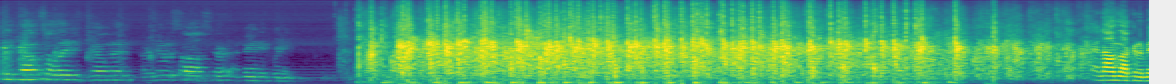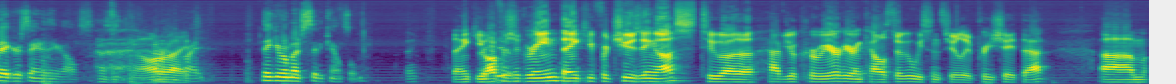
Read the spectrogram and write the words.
City Council, ladies and gentlemen, our newest officer, Amanda Green. And I'm not going to make her say anything else. All right. Thank you very much, City Council. Thank you. Officer Green, thank you for choosing us to uh, have your career here in Calistoga. We sincerely appreciate that. Um,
